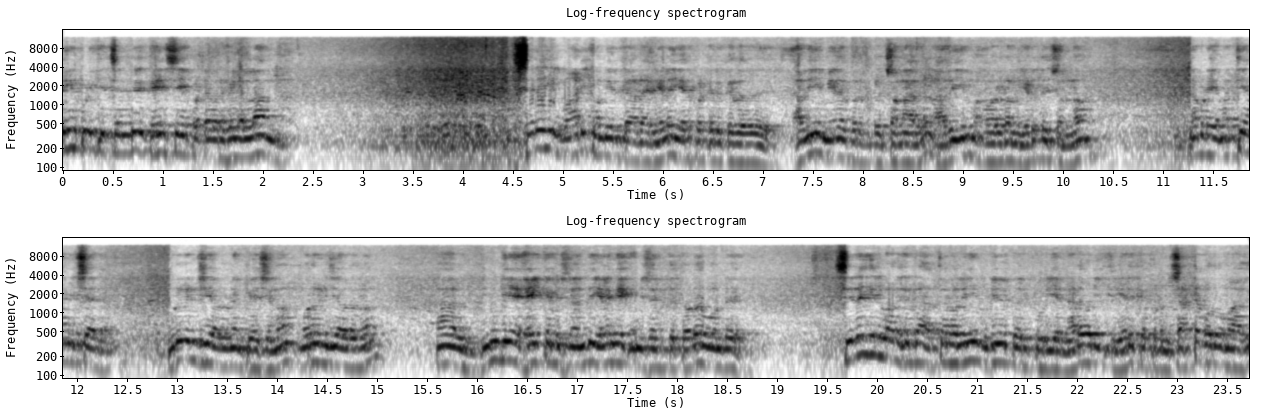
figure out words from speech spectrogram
மீன்பிடிக்க சென்று கைது செய்யப்பட்டவர்கள் எல்லாம் சிறையில் வாடிக்கொண்டிருக்கிற நிலை ஏற்பட்டிருக்கிறது. அதையும் மீனவர்கள் சொன்னார்கள். அதையும் அவரிடம் எடுத்து சொன்னோம். நம்முடைய மத்திய அமைச்சர் முருகன்ஜி அவர்களிடம் பேசினோம். முருகன்ஜி அவர்களும் நாங்கள் இந்திய ஹை கமிஷன் வந்து இலங்கை கமிஷனுக்கு தொடர்பு கொண்டு சிறையில் வாழ்கின்ற அத்தனையும் விடுவிப்பதற்குரிய நடவடிக்கை எடுக்கப்படும் சட்டபூர்வமாக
